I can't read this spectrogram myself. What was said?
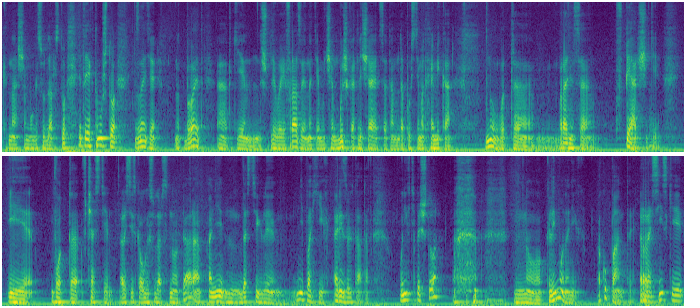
к нашему государству. Это я к тому, что, знаете, вот бывают а, такие шутливые фразы на тему, чем мышка отличается, там, допустим, от хомяка. Ну, вот а, разница в пиарщике. И вот э, в части российского государственного пиара они достигли неплохих результатов. У них теперь что? Но клеймо на них оккупанты, российские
